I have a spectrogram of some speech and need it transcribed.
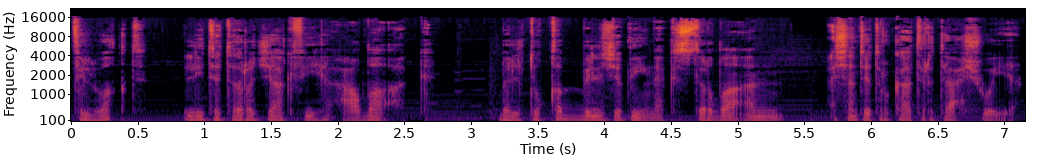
في الوقت اللي تترجاك فيه أعضائك بل تقبل جبينك استرضاء عشان تتركها ترتاح شوية.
